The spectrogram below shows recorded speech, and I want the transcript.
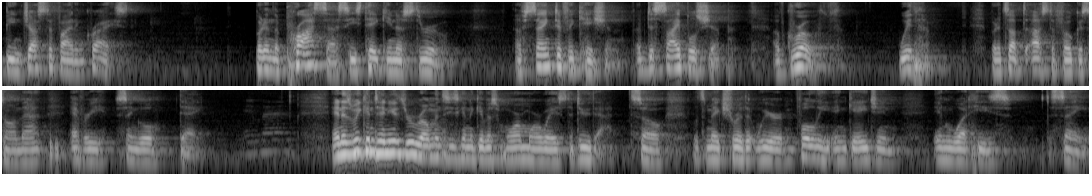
being justified in Christ, but in the process he's taking us through of sanctification, of discipleship, of growth with him. But it's up to us to focus on that every single day. Amen. And as we continue through Romans, he's going to give us more and more ways to do that. So let's make sure that we're fully engaging in what he's saying.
